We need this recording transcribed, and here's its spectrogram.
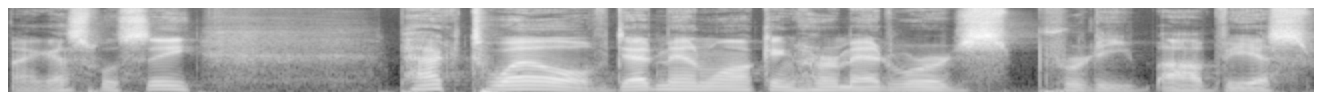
I guess we'll see. Pac-12, Dead Man Walking, Herm Edwards, pretty obvious.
